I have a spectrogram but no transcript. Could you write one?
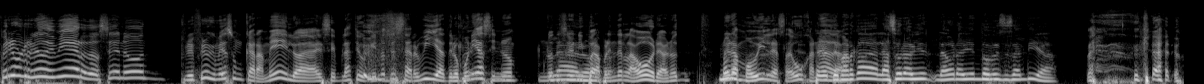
pero era un reloj de mierda, o sea, no prefiero que me des un caramelo a ese plástico que no te servía, te lo ponías y no, no te servía ni para prender la hora, no, no Bueno, eran móviles las agujas, Pero nada. te marcaba las horas bien- la hora bien dos veces al día. claro.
